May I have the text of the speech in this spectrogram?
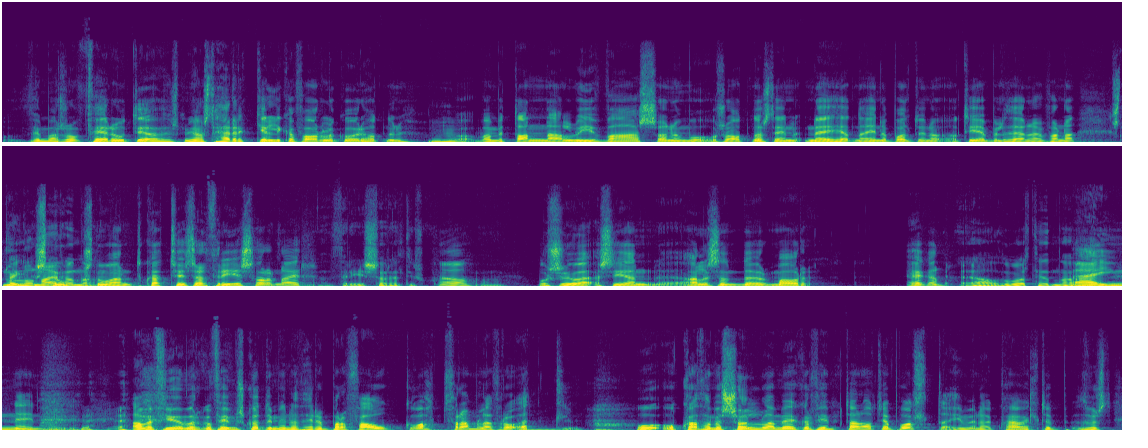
og þegar maður svona fer út í það, þú veist, mér ást Hergir líka fárlega góður í hotninu, Mhm. var með Danna alveg í vasanum og, og svo Átnastein, nei, hérna einabaldun á, á tíðanbili þegar hann er fann að snúla nær hann snúa hann, hvað, tvisar, þrísvara nær? Þrísar held ég sko. Já, Já. og svo, síðan Alexander Már Egan? Já, þú varst hérna Nei, nei, nei. Hann með fjögur mörg og fimm skotum mína Þeir eru bara að fá gott framlega frá öllum. Og, og hvað það með sölva með ykkur 15-18 bolta? Ég meina, hvað viltu, þú veist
